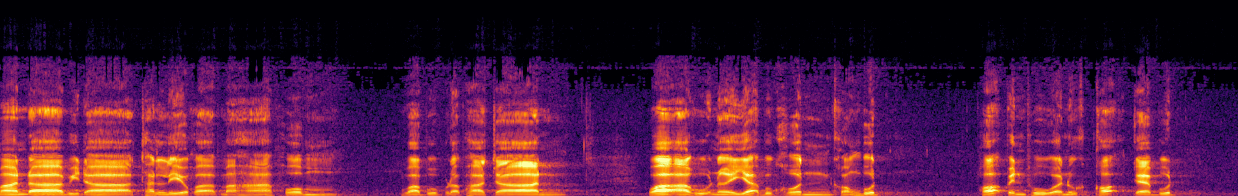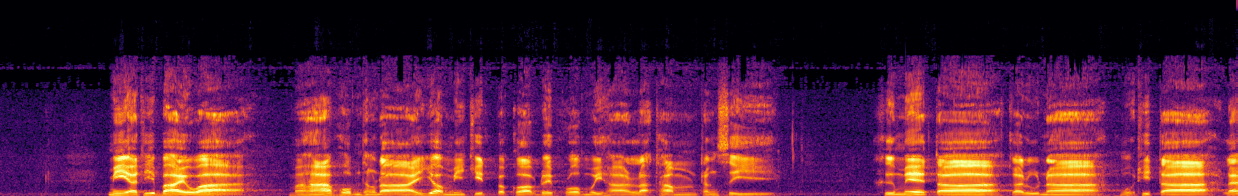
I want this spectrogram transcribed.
มารดาบิดาท่านเรียกว่ามหาพรหมว่าบุปภาจารย์ว่าอาหุเนยยะบุคคลของบุตร เพราะเป็นผู้อนุเคราะห์แก่บุตร มีอธิบายว่ามหาพรหมทั้งหลายย่อมมีจิตประกอบด้วยพรหมวิหารธรรมทั้งสี่คือเมตตา กรุณา มุทิตา และ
